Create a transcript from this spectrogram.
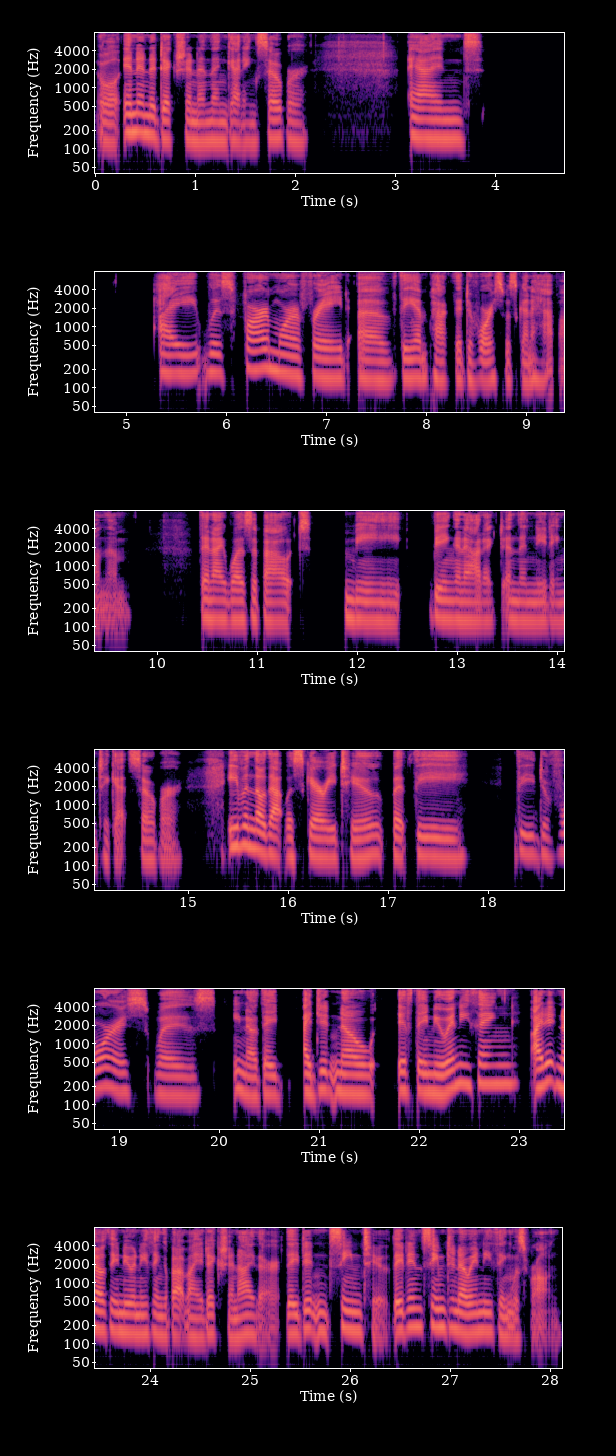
well in an addiction and then getting sober. And I was far more afraid of the impact the divorce was going to have on them than I was about me being an addict and then needing to get sober. Even though that was scary too, but the the divorce was, you know, they I didn't know if they knew anything. I didn't know if they knew anything about my addiction either. They didn't seem to. They didn't seem to know anything was wrong.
